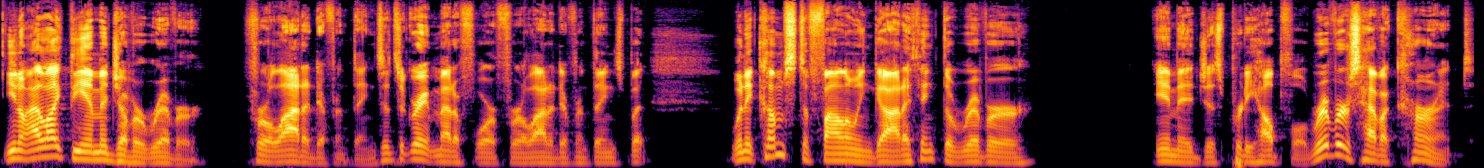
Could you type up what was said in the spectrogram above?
You know, I like the image of a river for a lot of different things. It's a great metaphor for a lot of different things. But when it comes to following God, I think the river image is pretty helpful. Rivers have a current.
